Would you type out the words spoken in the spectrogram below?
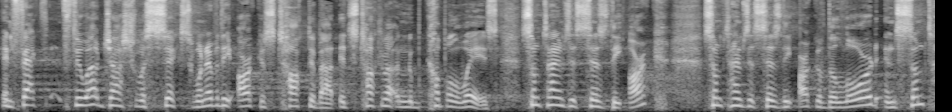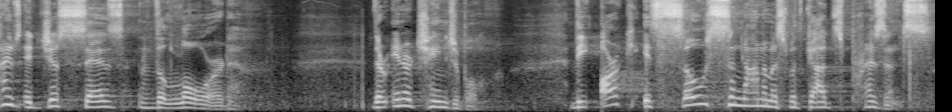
In fact, throughout Joshua 6, whenever the ark is talked about, it's talked about in a couple of ways. Sometimes it says the ark, sometimes it says the ark of the Lord, and sometimes it just says the Lord. They're interchangeable. The ark is so synonymous with God's presence.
